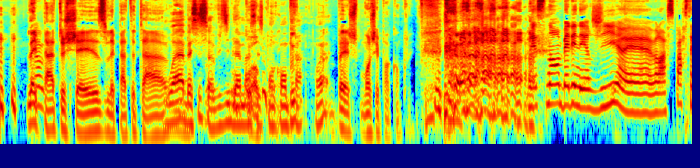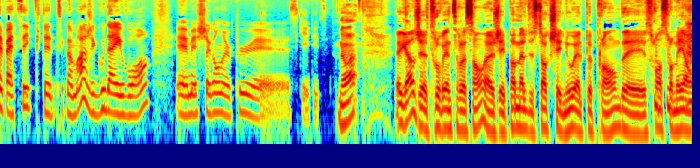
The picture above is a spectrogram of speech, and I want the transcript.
les pattes de chaise, les pattes de table. Ouais, ben c'est ça, visiblement, c'est ce qu'on comprend. Ouais. Ben, je- moi, j'ai pas compris. mais sinon, belle énergie, euh, super sympathique. Puis t'es t'es comme, ah, j'ai goût d'aller voir. Euh, mais je seconde un peu euh, ce qui a été dit. Noah? Regarde, j'ai trouvé intéressant. Euh, J'ai pas mal de stock chez nous. Elle peut prendre et transformer en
